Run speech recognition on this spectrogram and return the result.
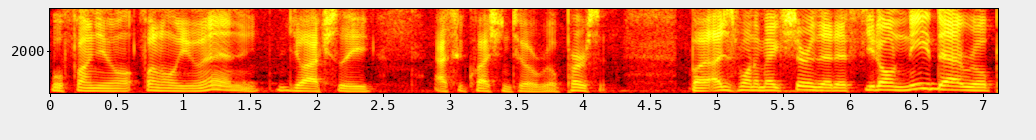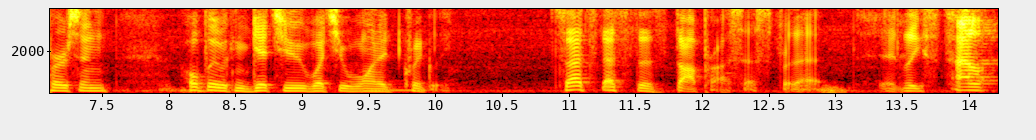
we'll funnel you, funnel you in, and you'll actually ask a question to a real person. But I just want to make sure that if you don't need that real person, hopefully we can get you what you wanted quickly. So that's that's the thought process for that, at least. I,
